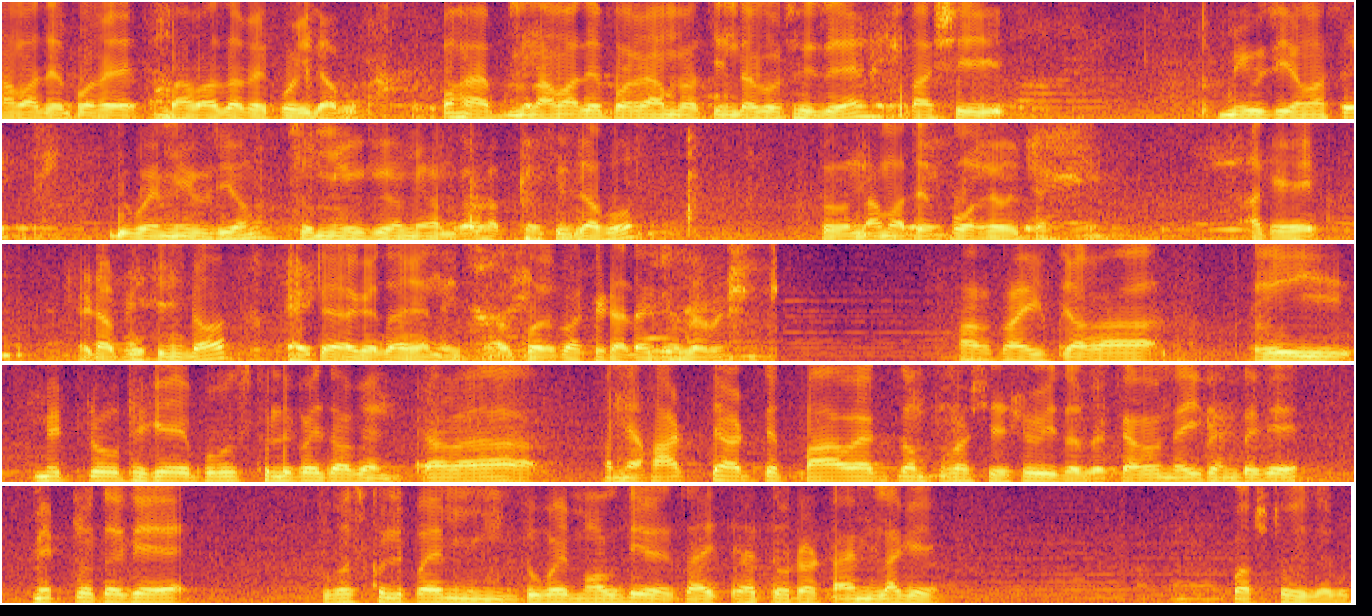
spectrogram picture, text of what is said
নামাজের পরে বাবা যাবে কই যাব। ও হ্যাঁ নামাজের পরে আমরা চিন্তা করছি যে পাশে মিউজিয়াম আছে, দুবাই মিউজিয়াম। তো মিউজিয়ামে আমরা ভাবতেছি যাব। তো নামাজের পরে ওইটা আগে এটা বুকিং দেওয়া, এটা আগে যায় নেই, তারপরে বাকিটা দেখা যাবে। আর ভাই, যারা এই মেট্রো থেকে বুরুজ খলিফায় যাবেন, তারা মানে হাঁটতে হাঁটতে পাও একদম পুরো শেষ হয়ে যাবে। কারণ এইখান থেকে মেট্রো থেকে বুরুজ উম দুবাই মল দিয়ে যাইতে এতটা টাইম লাগে, কষ্ট হয়ে যাবে।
